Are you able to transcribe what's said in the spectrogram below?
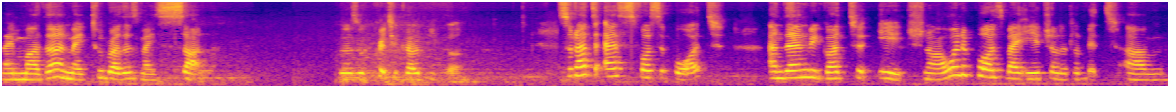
my mother and my two brothers, my son. Those were critical people. So that's S for support. And then we got to H. Now I want to pause by H a little bit. Um,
